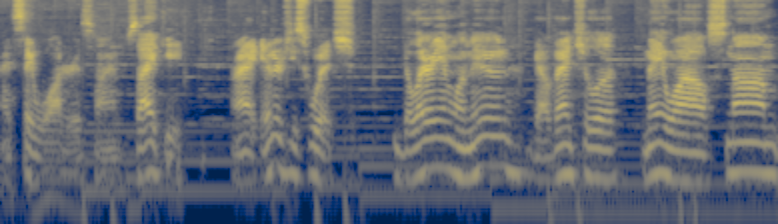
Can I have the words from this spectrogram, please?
I say water this time. Psyche. Alright, energy switch. Galarian Linoone, Galvantula, Mawile, Snom,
